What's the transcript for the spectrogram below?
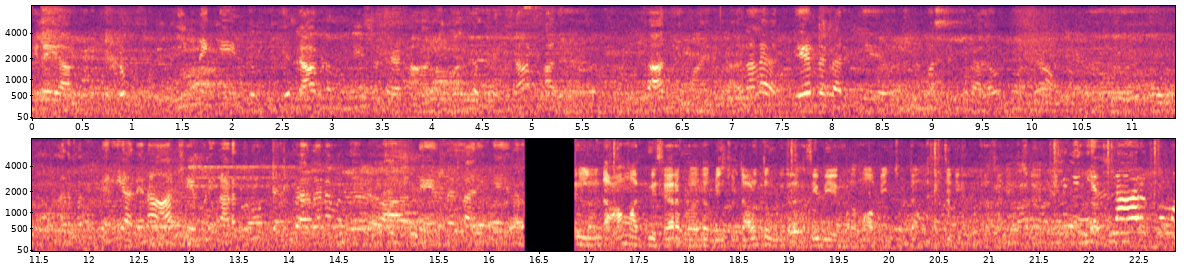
நிலையாக இருக்கட்டும். இன்னைக்கு இருக்கக்கூடிய திராவிட முன்னேற்ற கழக ஆட்சி வந்த பிறகுதான் அது சாத்தியமாயிருக்கு. அதனால தேர்தல் அறிக்கையை விமர்சிக்கிற அளவுக்கு வந்து அவங்களுக்கு அதை பற்றி தெரியாது. ஏன்னா ஆட்சி எப்படி நடக்கணும்னு தெரிஞ்சால் தானே வந்து தேர்தல் அறிக்கை இதில் வந்து ஆம் ஆத்மி சேரக்கூடாது அப்படின்னு சொல்லிட்டு அழுத்தம் கொடுக்குறாங்க சிபிஐ மூலமா அப்படின்னு சொல்லிட்டு அவங்க கட்சி நீங்கள் எல்லாருக்கும்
